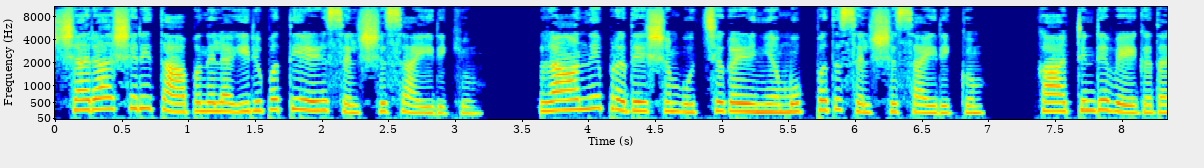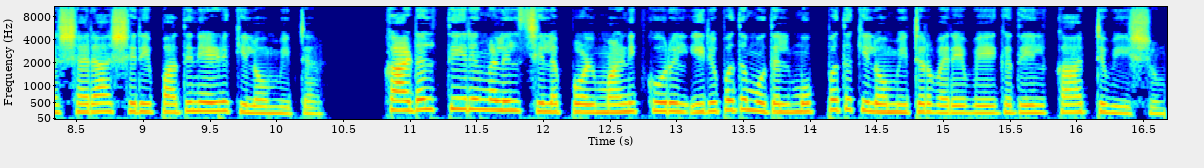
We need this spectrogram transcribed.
ശരാശരി താപനില ഇരുപത്തിയേഴ് സെൽഷ്യസ് ആയിരിക്കും. റാന്നി പ്രദേശം ഉച്ചകഴിഞ്ഞ് മുപ്പത് സെൽഷ്യസ് ആയിരിക്കും. കാറ്റിന്റെ വേഗത ശരാശരി പതിനേഴ് കിലോമീറ്റർ. കടൽ തീരങ്ങളിൽ ചിലപ്പോൾ മണിക്കൂറിൽ ഇരുപത് മുതൽ മുപ്പത് കിലോമീറ്റർ വരെ വേഗതയിൽ കാറ്റ് വീശും.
